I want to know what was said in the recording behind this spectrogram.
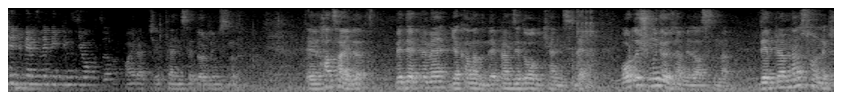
tecrübemiz ve bilgimiz yoktu. Bayrakçı, kendisi 4. sınıf. E, Hataylı ve depreme yakalandı, depremzede oldu kendisi de. Orada şunu gözlemledi aslında. Depremden sonraki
